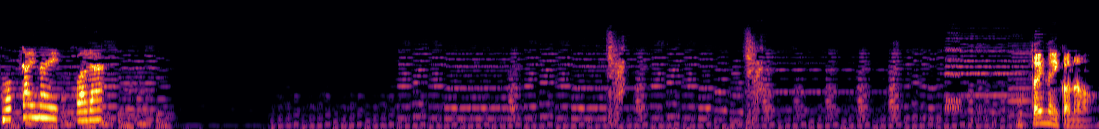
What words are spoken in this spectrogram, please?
もったいない、わら。もったいないかな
